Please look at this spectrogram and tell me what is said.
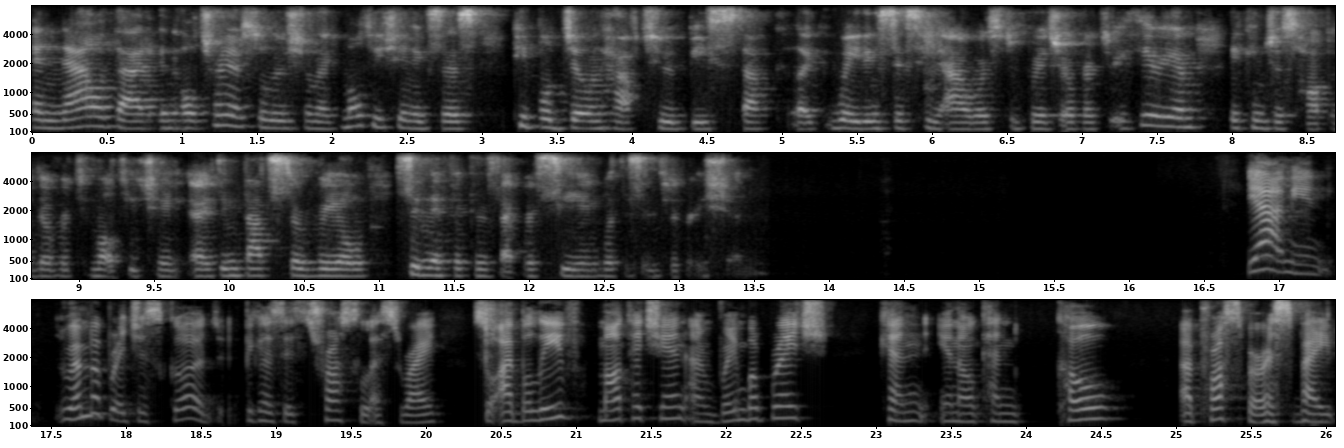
And now that an alternative solution like multi-chain exists, people don't have to be stuck like waiting 16 hours to bridge over to Ethereum. They can just hop it over to multi-chain. I think that's the real significance that we're seeing with this integration. Yeah, I mean, Rainbow Bridge is good because it's trustless, right? So I believe multi-chain and Rainbow Bridge can, you know, can co uh, prosperous by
